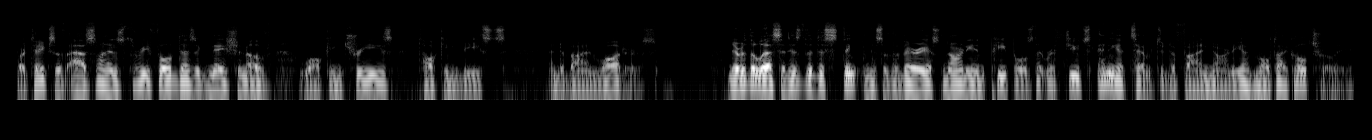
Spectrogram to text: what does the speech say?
partakes of Aslan's threefold designation of walking trees, talking beasts, and divine waters. Nevertheless, it is the distinctness of the various Narnian peoples that refutes any attempt to define Narnia multiculturally.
